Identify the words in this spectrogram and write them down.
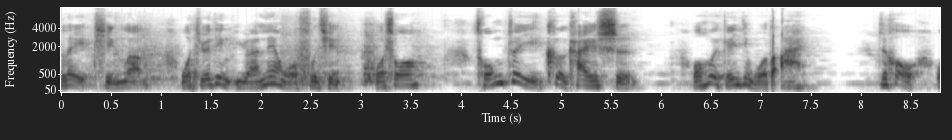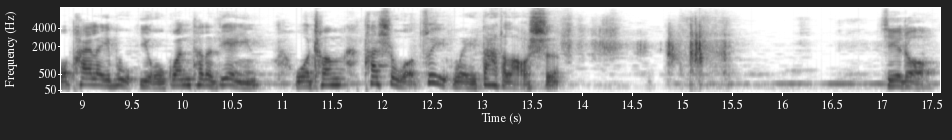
泪停了。我决定原谅我父亲。我说：“从这一刻开始，我会给你我的爱。”之后，我拍了一部有关他的电影。我称他是我最伟大的老师。接着，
